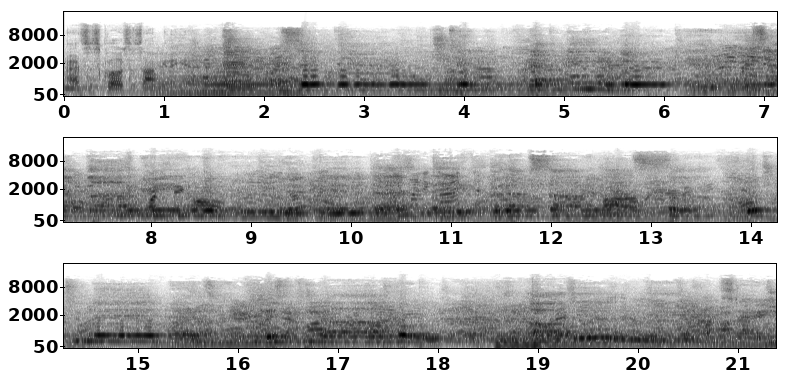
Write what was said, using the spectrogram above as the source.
That's as close as I'm gonna get. One big home. Stage.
